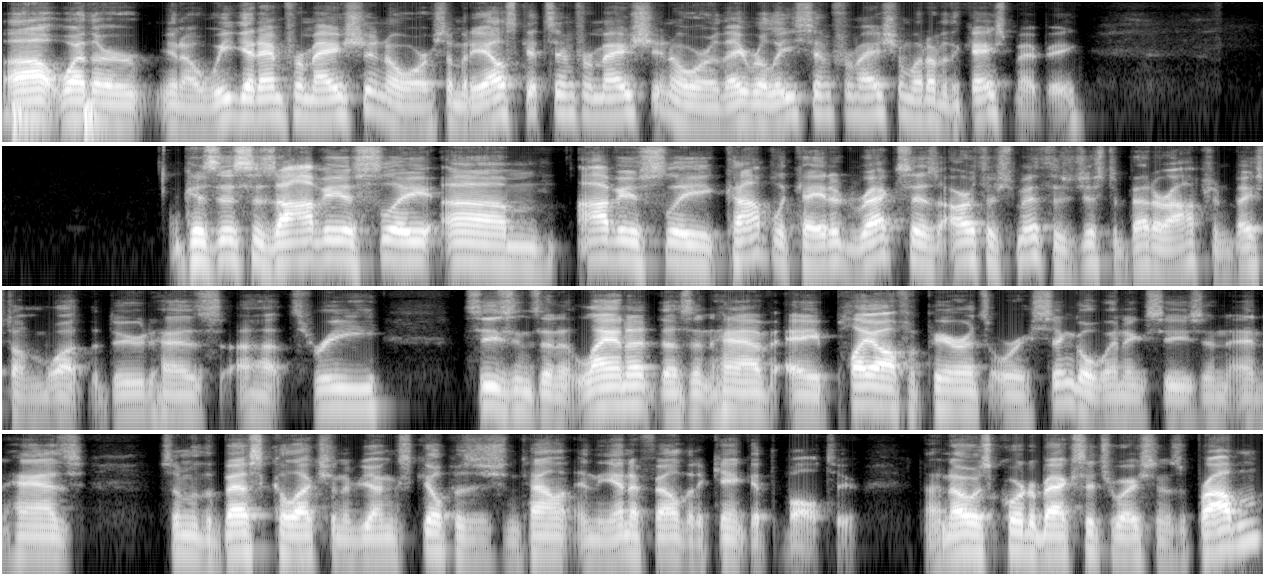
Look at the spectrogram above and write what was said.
uh, whether you know we get information or somebody else gets information or they release information, whatever the case may be. Because this is obviously um, obviously complicated. Rex says Arthur Smith is just a better option based on what the dude has uh, three seasons in Atlanta, doesn't have a playoff appearance or a single winning season, and has some of the best collection of young skill position talent in the NFL that he can't get the ball to. I know his quarterback situation is a problem,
